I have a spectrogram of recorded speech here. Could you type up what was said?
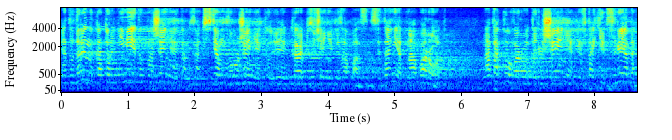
этот рынок, который не имеет отношения там, знаю, к системам вооружения или к обеспечению безопасности? Да нет, наоборот. На такого рода решениях и в таких средах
